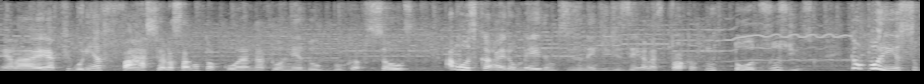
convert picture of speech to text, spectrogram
ela é figurinha fácil, ela só não tocou na turnê do Book of Souls. A música Iron Maiden, não precisa nem de dizer, elas tocam em todos os discos. Então por isso,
